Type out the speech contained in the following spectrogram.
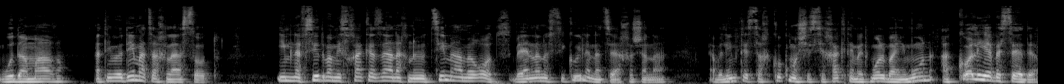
ווד אמר, אתם יודעים מה צריך לעשות. אם נפסיד במשחק הזה אנחנו יוצאים מהמרוץ ואין לנו סיכוי לנצח השנה. אבל אם תשחקו כמו ששיחקתם אתמול באימון, הכל יהיה בסדר.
